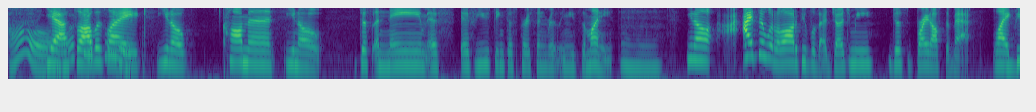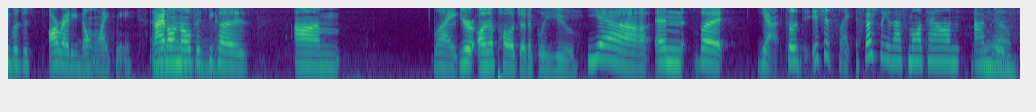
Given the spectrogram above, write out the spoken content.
Oh. yeah, that's so I was sweet. like, you know, comment, you know, just a name if if you think this person really needs the money. Mm-hmm. You know, I, I did with a lot of people that judge me just right off the bat. Like Mm-hmm. people just already don't like me, and I don't know if it's because, um, like You're unapologetically you. yeah, and but yeah, so it's just like, especially in that small town, I'm Yeah. just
